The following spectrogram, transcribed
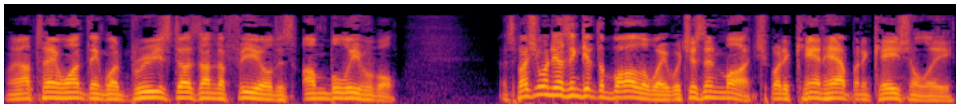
Well, I'll tell you one thing: what Brees does on the field is unbelievable, especially when he doesn't give the ball away, which isn't much, but it can happen occasionally.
